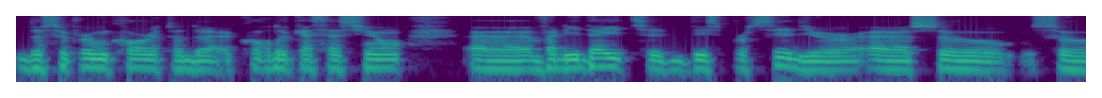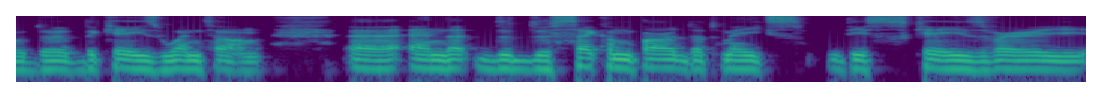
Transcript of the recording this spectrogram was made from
the Supreme Court, or the Cour de Cassation, uh, validated this procedure, uh, so so the, the case went on. Uh, and the, the second part that makes this case very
